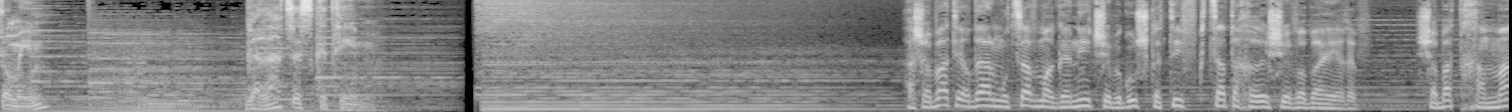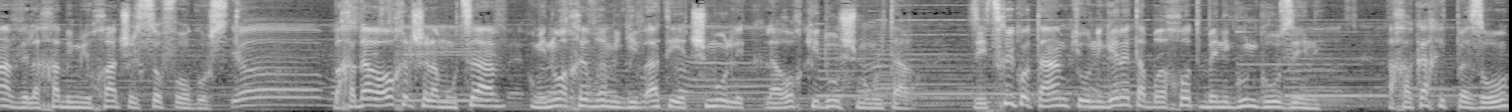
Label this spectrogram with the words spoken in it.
שומעים? גל"צ הסכתים השבת ירדה על מוצב מרגנית שבגוש קטיף קצת אחרי שבע בערב. שבת חמה ולחה במיוחד של סוף אוגוסט. בחדר האוכל של המוצב מינו החבר'ה מגבעתי את שמוליק לערוך קידוש מאולתר. זה הצחיק אותם כי הוא ניגן את הברכות בניגון גרוזיני. אחר כך התפזרו,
